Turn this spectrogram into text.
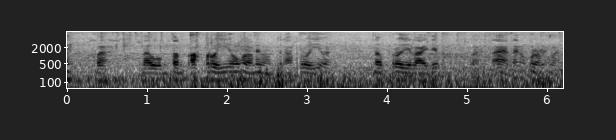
នេះបាទនៅមិនតន់អស់ព្រុយបងប្អូននេះមិនតន់អស់ព្រុយបាទនៅព្រុយឡើយទៀតបាទស្អាតណាស់បងប្អូននេះបាទ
